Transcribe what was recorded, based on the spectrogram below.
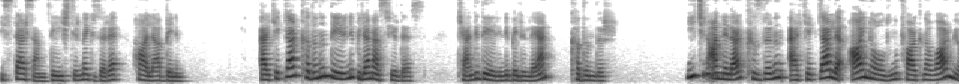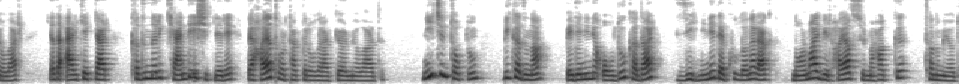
istersem değiştirmek üzere hala benim. Erkekler kadının değerini bilemez Firdevs. Kendi değerini belirleyen kadındır. Niçin anneler kızlarının erkeklerle aynı olduğunu farkına varmıyorlar ya da erkekler kadınları kendi eşitleri ve hayat ortakları olarak görmüyorlardı? Niçin toplum bir kadına bedenini olduğu kadar zihnini de kullanarak normal bir hayat sürme hakkı tanımıyordu?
